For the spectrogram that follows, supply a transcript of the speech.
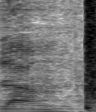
Next.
